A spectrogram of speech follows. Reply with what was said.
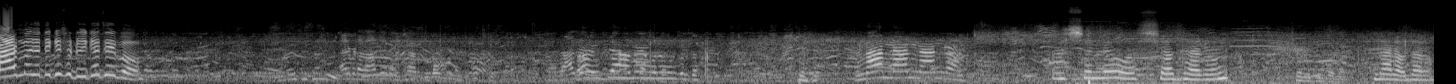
পার মধ্যে কিছু ঢুকে যাইব। আসলে অসাধারণ। দাঁড়াও দাঁড়াও।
